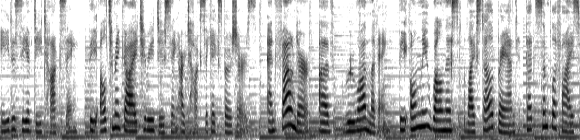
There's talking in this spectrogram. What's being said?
A to Z of Detoxing the ultimate guide to reducing our toxic exposures, and founder of Ruan Living, the only wellness lifestyle brand that simplifies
